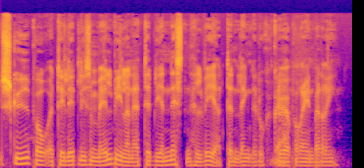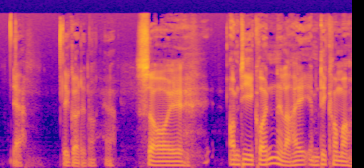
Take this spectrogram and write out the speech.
skyde på, at det er lidt ligesom med elbilerne, at det bliver næsten halveret, den længde, du kan køre ja. på ren batteri. Ja, det gør det nok, ja. Så øh, om de er grønne eller ej, jamen det kommer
